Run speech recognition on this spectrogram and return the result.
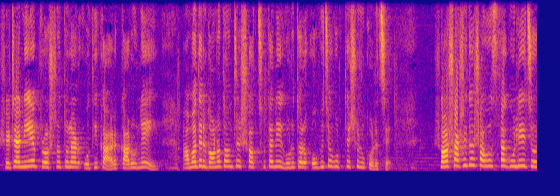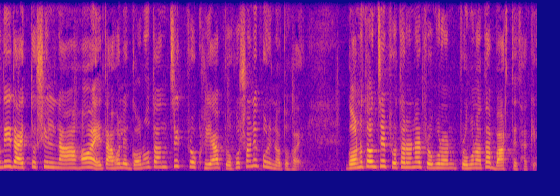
সেটা নিয়ে প্রশ্ন তোলার অধিকার কারও নেই। আমাদের গণতন্ত্রের স্বচ্ছতা নিয়ে গুরুতর অভিযোগ উঠতে শুরু করেছে। স্বশাসিত সংস্থাগুলি যদি দায়িত্বশীল না হয়, তাহলে গণতান্ত্রিক প্রক্রিয়া প্রহসনে পরিণত হয়। গণতন্ত্রের প্রতারণার প্রবণ- প্রবণতা বাড়তে থাকে।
